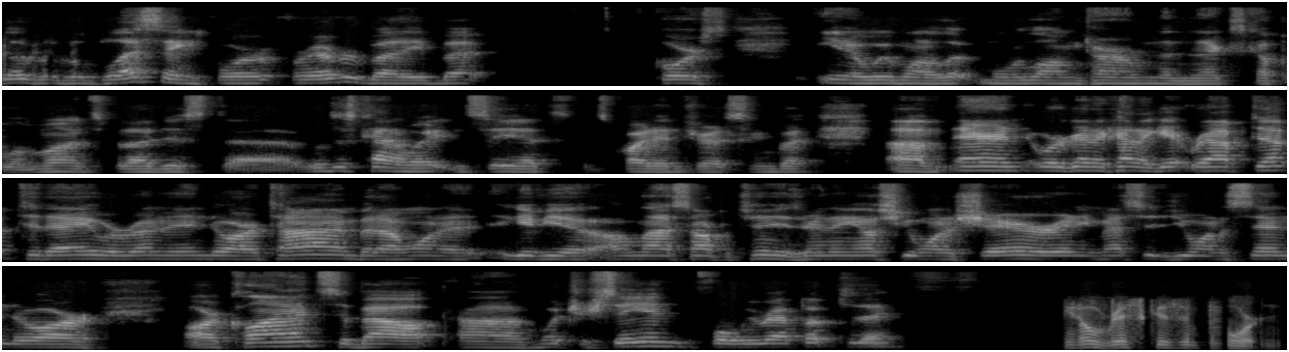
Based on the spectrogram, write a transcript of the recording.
little bit of a blessing for for everybody. But of course you know we want to look more long term than the next couple of months but i just uh, we'll just kind of wait and see. It's, it's quite interesting but um, aaron we're going to kind of get wrapped up today. We're running into our time but i want to give you one last opportunity is there anything else you want to share or any message you want to send to our our clients about uh, what you're seeing before we wrap up today? You know risk is important.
